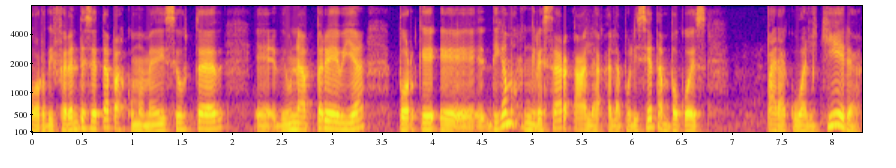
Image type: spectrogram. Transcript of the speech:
por diferentes etapas, como me dice usted, de una previa, porque digamos que ingresar a la, a la policía tampoco es para cualquiera.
